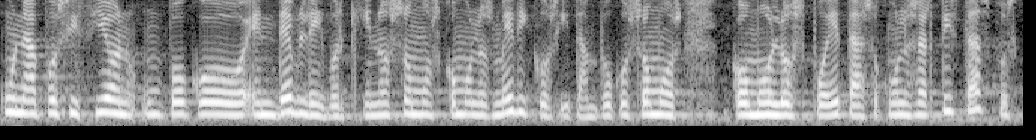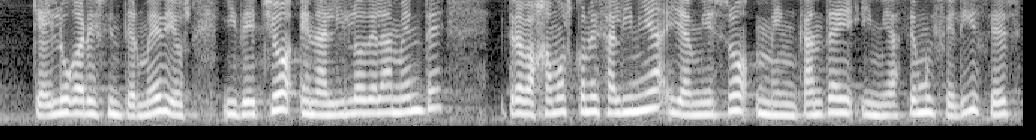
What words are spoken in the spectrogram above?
una posición un poco endeble, porque no somos como los médicos y tampoco somos como los poetas o como los artistas, pues que hay lugares intermedios. Y de hecho, en Al hilo de la mente trabajamos con esa línea y a mí eso me encanta y me hace muy feliz. Es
